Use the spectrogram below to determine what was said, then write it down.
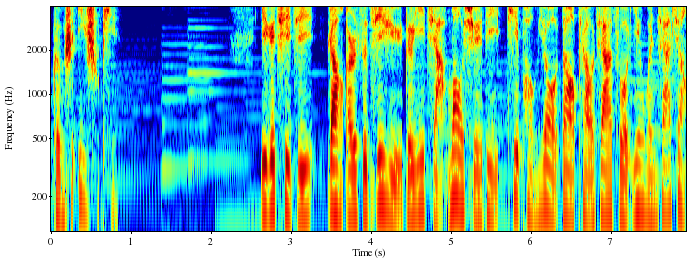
更是艺术品。一个契机让儿子基宇得以假冒学历，替朋友到朴家做英文家教，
